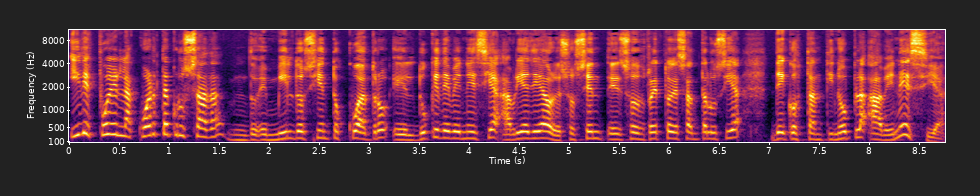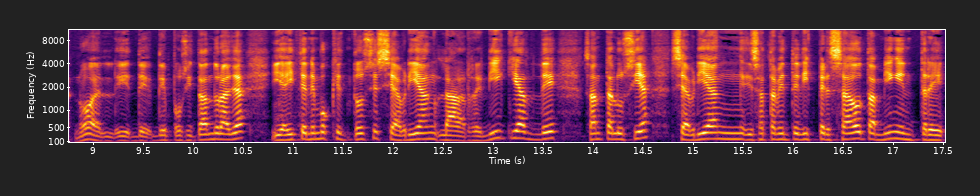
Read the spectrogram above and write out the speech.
y después en la Cuarta Cruzada, en 1204, el duque de Venecia habría llegado esos, esos restos de Santa Lucía de Constantinopla a Venecia, ¿no? depositándola allá, y ahí tenemos que entonces se habrían, las reliquias de Santa Lucía se habrían exactamente dispersado también entre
